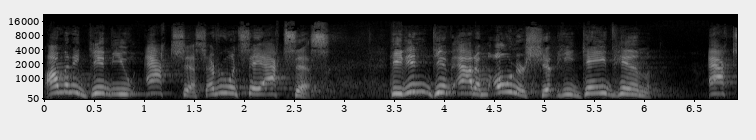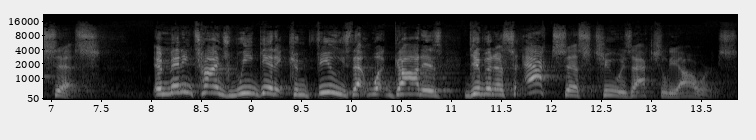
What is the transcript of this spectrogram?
I'm going to give you access. Everyone say access. He didn't give Adam ownership, He gave him access. And many times we get it confused that what God has given us access to is actually ours.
